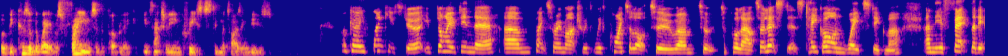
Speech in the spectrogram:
But because of the way it was framed to the public, it's actually increased stigmatizing views. Okay, thank you, Stuart. You've dived in there. Um, thanks very much with, with quite a lot to, um, to, to pull out. So let's, let's take on weight stigma and the effect that it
